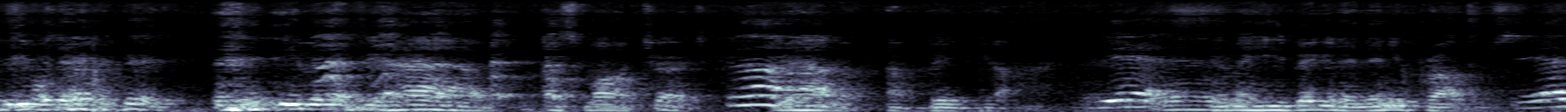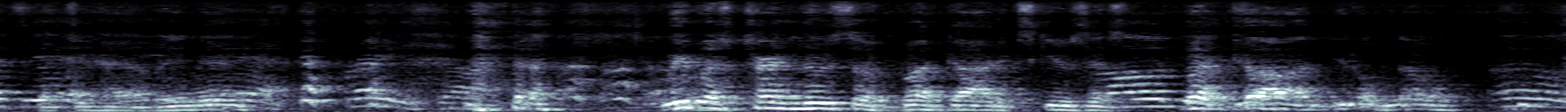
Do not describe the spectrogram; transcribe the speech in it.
even if, even if you have a small church, you have a, a big God. Yes. Amen. He's bigger than any problems. That's it. That you have. Amen. Yeah. Praise God. We must turn loose of but God excuses. Oh, But. God, you don't know. Oh.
